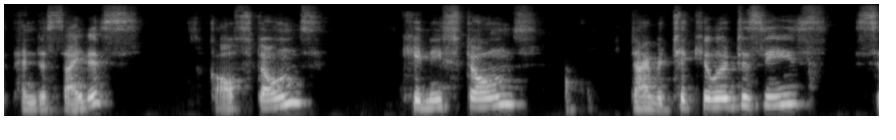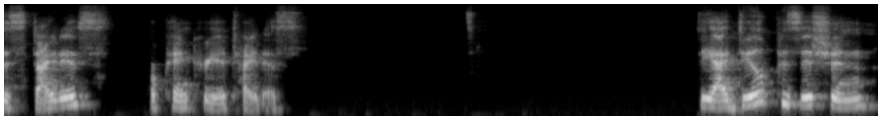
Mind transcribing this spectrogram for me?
appendicitis, gallstones, kidney stones, diverticular disease, cystitis, or pancreatitis. The ideal position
